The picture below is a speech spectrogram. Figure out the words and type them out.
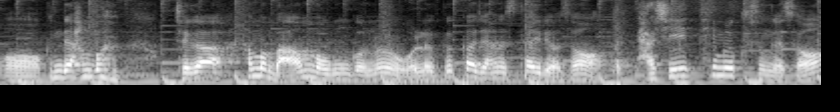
어, 근데 한번 제가 한번 마음 먹은 거는 원래 끝까지 하는 스타일이어서 다시 팀을 구성해서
